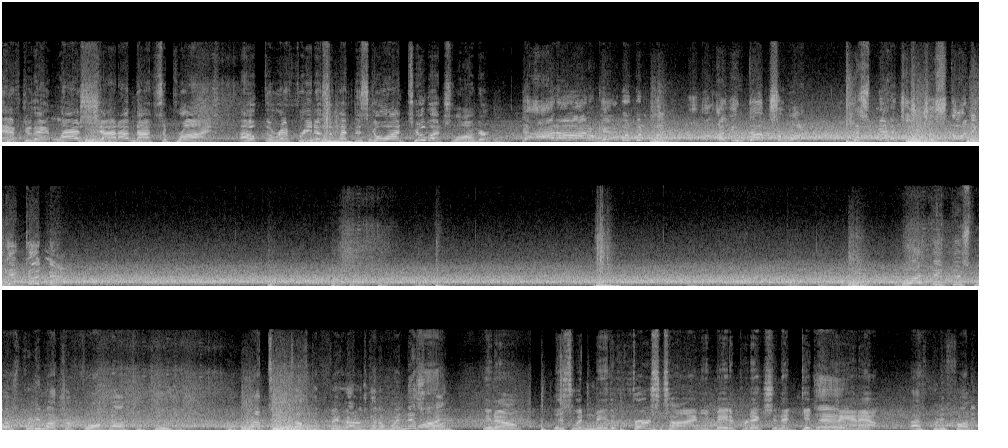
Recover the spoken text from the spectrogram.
After that last shot, I'm not surprised. I hope the referee doesn't let this go on too much longer. I don't, I don't get it. What, what, are you done, so what? This match is just starting to get good now. Well, I think this one's pretty much a foregone conclusion. Not too tough to figure out who's going to win this One. one. You know, this wouldn't be the first time you've made a prediction that didn't Two. pan out. That's pretty funny.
